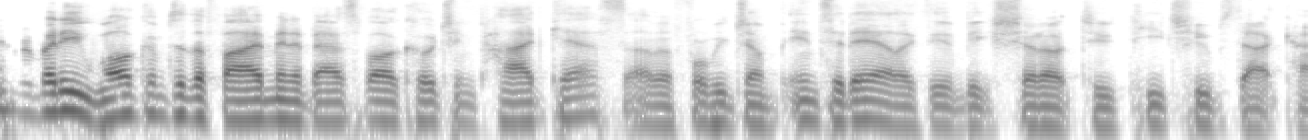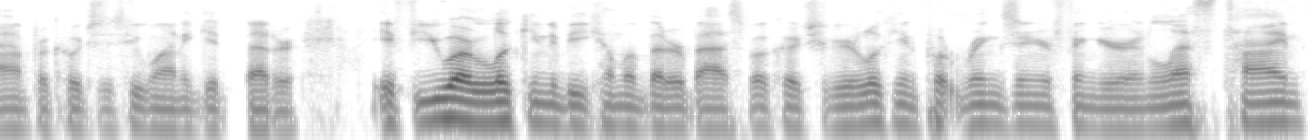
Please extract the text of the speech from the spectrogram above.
Everybody, welcome to the Five Minute Basketball Coaching Podcast. Uh, before we jump in today, I'd like to give a big shout out to teachhoops.com for coaches who want to get better. If you are looking to become a better basketball coach, if you're looking to put rings on your finger in less time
